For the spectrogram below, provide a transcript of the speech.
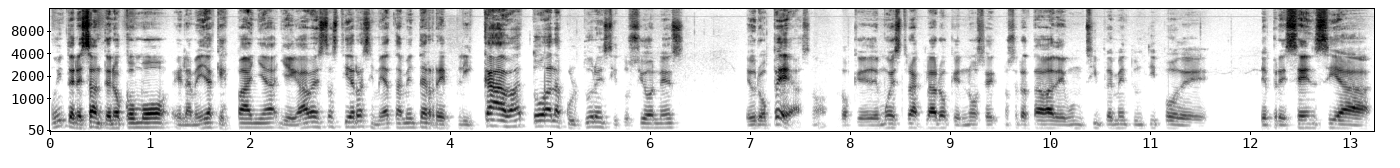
muy interesante, ¿no? Como en la medida que España llegaba a estas tierras, inmediatamente replicaba toda la cultura e instituciones europeas, ¿no? Lo que demuestra, claro, que no se, no se trataba de un, simplemente un tipo de, de presencia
